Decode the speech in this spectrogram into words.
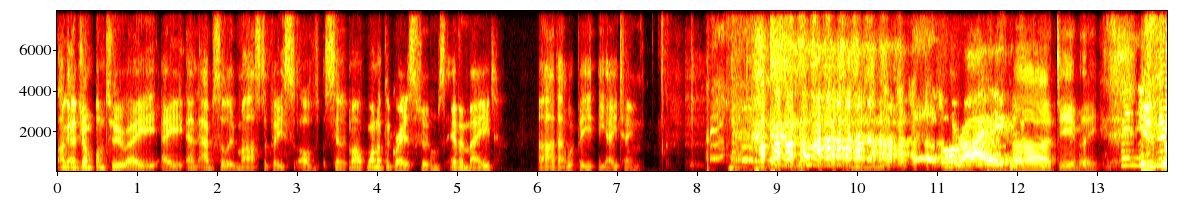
I'm going to jump onto a, a an absolute masterpiece of cinema, one of the greatest films ever made. Uh, that would be The A Team. All right. Oh dear me. Spin your You knew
